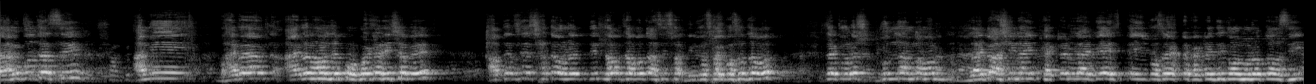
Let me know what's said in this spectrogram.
আমি বলতে চাচ্ছি আমি ভাই ভাই আইরন হাউসের প্রোপাইটার হিসেবে আপনাদের সাথে অনেকদিন ধর যাবত আছি দীর্ঘ ছয় বছর যাবত। কোনো দুর্নাম আমার লাইফে আসি নাই ফ্যাক্টরি লাইফে এই বছর একটা ফ্যাক্টরিতে কর্মরত আছি।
